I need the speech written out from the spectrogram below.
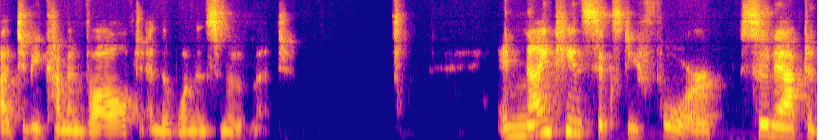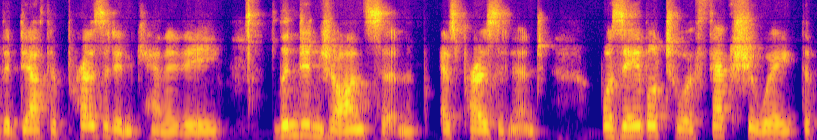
uh, to become involved in the women's movement. In 1964, soon after the death of President Kennedy, Lyndon Johnson, as president, was able to effectuate the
